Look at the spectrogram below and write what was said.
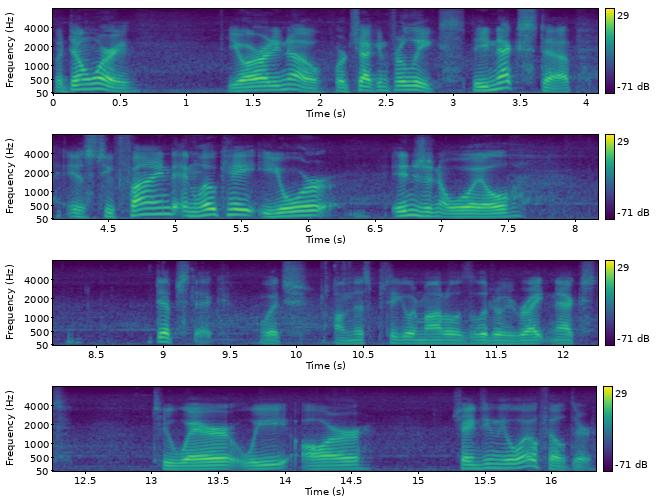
But don't worry, you already know, we're checking for leaks. The next step is to find and locate your engine oil dipstick, which on this particular model is literally right next to where we are changing the oil filter.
